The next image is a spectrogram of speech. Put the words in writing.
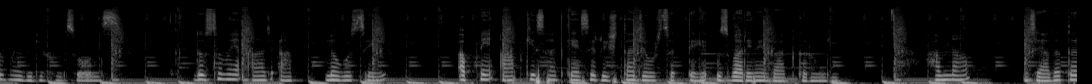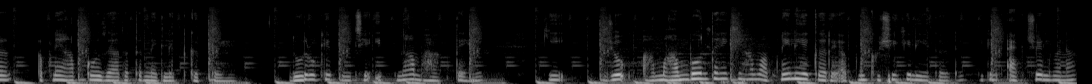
हेलो माय ब्यूटीफुल सोल्स दोस्तों, मैं आज आप लोगों से अपने आप के साथ कैसे रिश्ता जोड़ सकते हैं, उस बारे में बात करूँगी। हम ना ज़्यादातर अपने आप को ज़्यादातर निगलेक्ट करते हैं। दूसरों के पीछे इतना भागते हैं कि जो हम हम बोलते हैं कि हम अपने लिए कर अपनी खुशी के लिए कर रहे लेकिन एक्चुअल में ना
